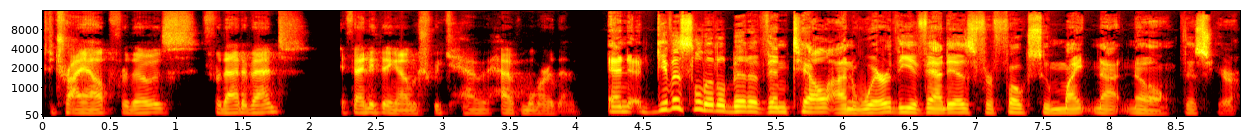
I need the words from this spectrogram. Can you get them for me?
to try out for those for that event. If anything, I wish we could have, have more of them. And give us a little bit of intel on where the event is for folks who might not know this year.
